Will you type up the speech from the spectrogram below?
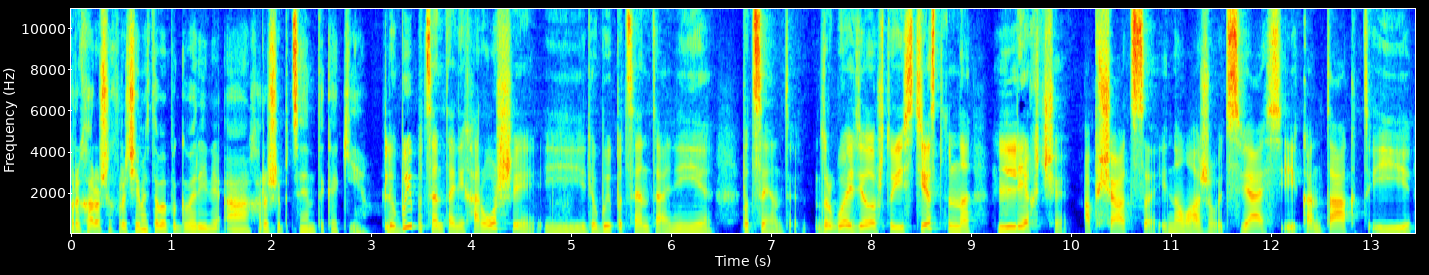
Про хороших врачей мы с тобой поговорили. А хорошие пациенты какие? Любые пациенты, они хорошие, и любые пациенты, они пациенты. Другое дело, что, естественно, легче общаться и налаживать связь и контакт, и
